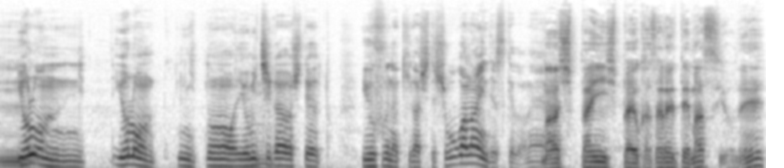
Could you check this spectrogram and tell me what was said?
世論に、世論にの読み違いをしていると。いうふうな気がしてしょうがないんですけどね。まあ、失敗に失敗を重ねてますよね。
